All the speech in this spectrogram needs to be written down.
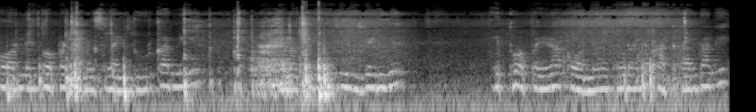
ਕਾਰਨਰ ਤੋਂ ਆਪਾਂ ਡਬਲ ਸਿਲਾਈ ਜ਼ਰੂਰ ਕਰਨੀ ਹੈ ਚੀਜ਼ ਜਿਹੜੀ ਹੈ ਇੱਥੋਂ ਆਪਾਂ ਜਿਹੜਾ ਕਾਰਨਰ ਥੋੜਾ ਜਿਹਾ ਕੱਟ ਕਰ ਦਾਂਗੇ।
